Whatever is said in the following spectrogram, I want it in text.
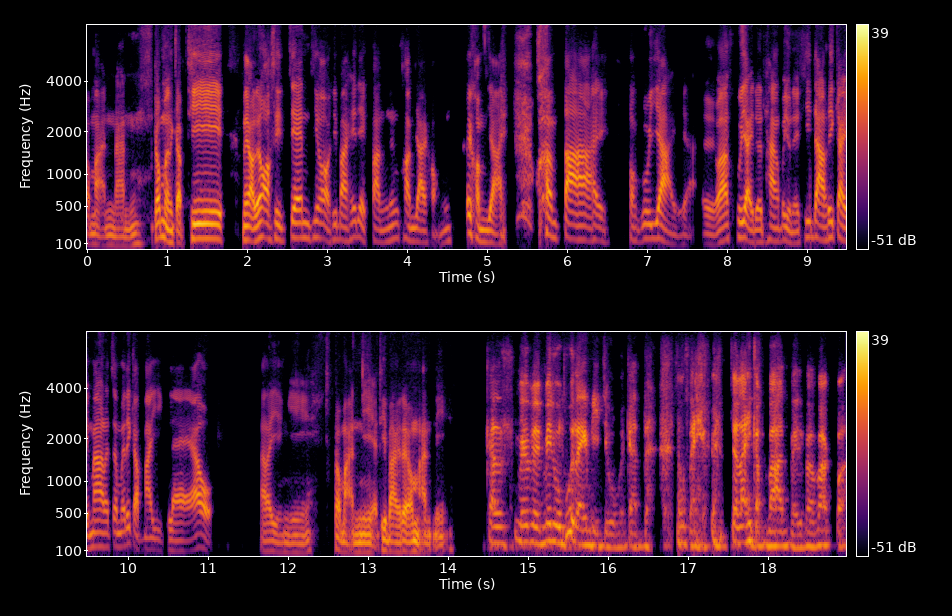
ประมาณนั้น ก็เหมือนกับที่ในเรื่องออกซิเจน ที่อธิบายให้เด็กฟังเรื่องความใหญ่ของไอ้ความใหญ่ความตาย ของครูใหญ่อะเออว่าครูใหญ่เดินทางไปอยู่ในที่ดาวที่ไกลมากแล้วจะไม่ได้กลับมาอีกแล้ว อะไรอย่างนี้ ประมาณนี้อธิบายได้ประมาณนี้ก็ไม่ไม่รู้พูดอะไรบีจูเหมือนกันต้องใส่จะไล่กลับบ้านไปมากกว่า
